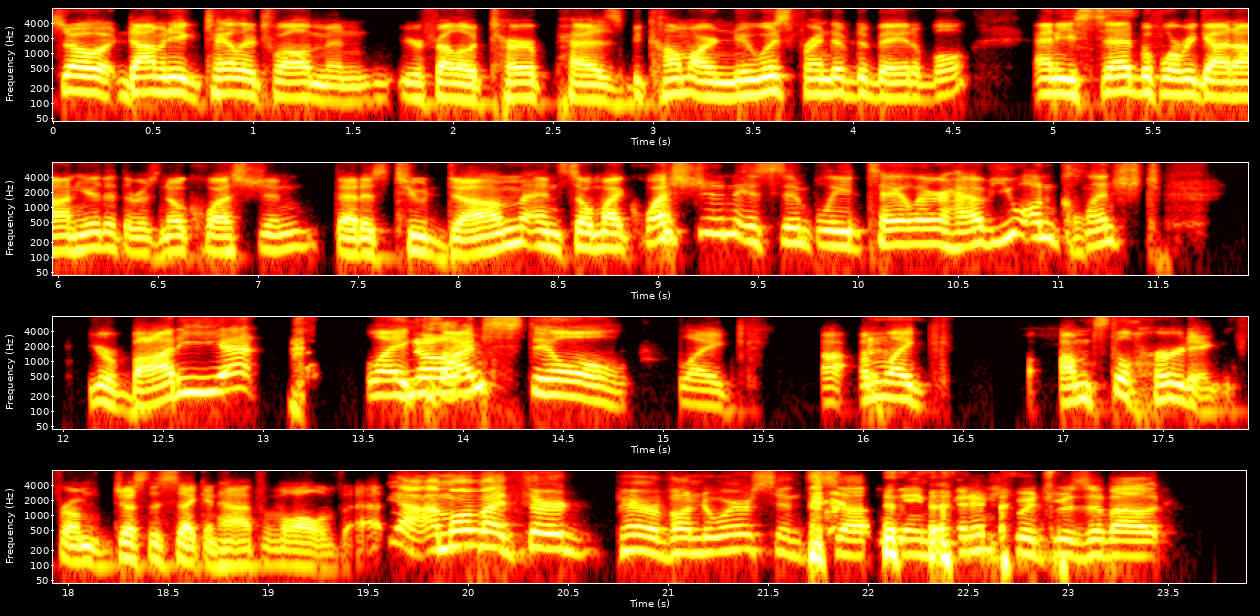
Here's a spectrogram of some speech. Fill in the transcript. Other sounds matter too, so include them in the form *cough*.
So Domonique Taylor Twellman, your fellow Terp, has become our newest friend of debatable. And he said before we got on here that there is no question that is too dumb. And so my question is simply, Taylor, have you unclenched your body yet? Like, No. I'm still like, I'm like, I'm still hurting from just the second half of all of that. Yeah, I'm on my third pair of underwear since uh, the game *laughs* finished, which was about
